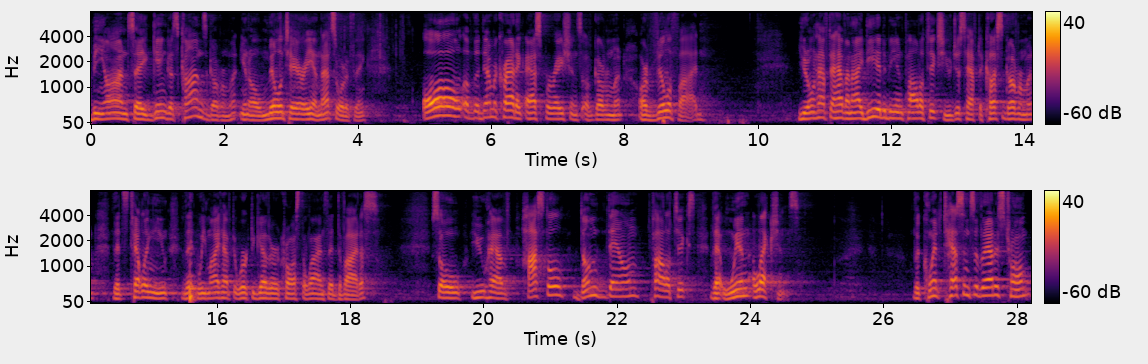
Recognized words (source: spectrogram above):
beyond, say, Genghis Khan's government, you know, military and that sort of thing. All of the democratic aspirations of government are vilified. You don't have to have an idea to be in politics. You just have to cuss government that's telling you that we might have to work together across the lines that divide us. So you have hostile, dumbed down politics that win elections. The quintessence of that is Trump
